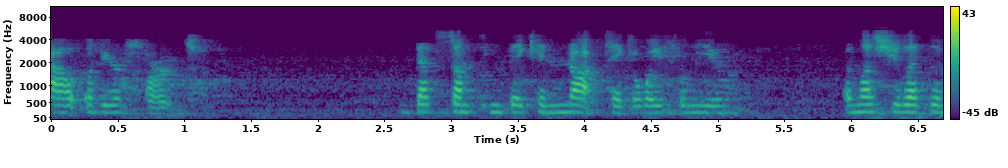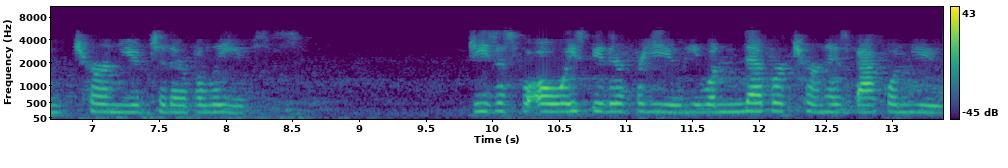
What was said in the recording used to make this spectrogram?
out of your heart. That's something they cannot take away from you unless you let them turn you to their beliefs. Jesus will always be there for you. He will never turn his back on you.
